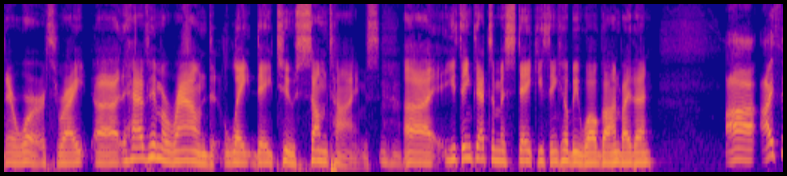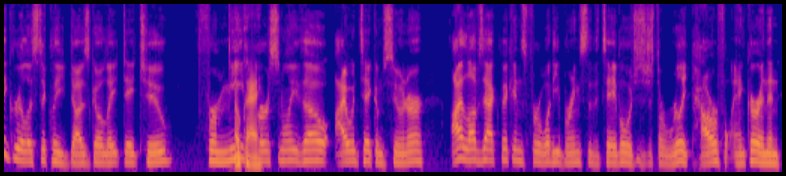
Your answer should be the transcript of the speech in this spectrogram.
they're worth, right? Uh, have him around late day two sometimes. Mm-hmm. Uh, you think that's a mistake? You think he'll be well gone by then? Uh, I think realistically he does go late day two. For me okay. personally, though, I would take him sooner. I love Zacch Pickens for what he brings to the table, which is just a really powerful anchor. And then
